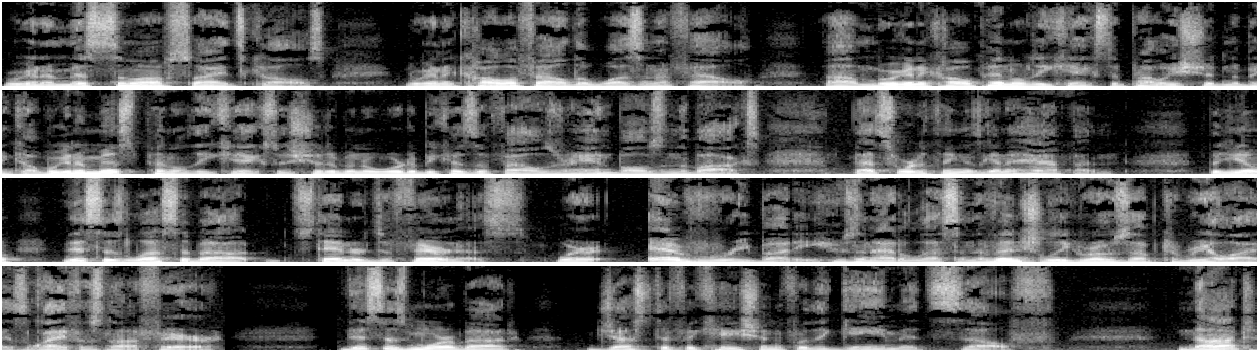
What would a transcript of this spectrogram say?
We're going to miss some offsides calls. We're going to call a foul that wasn't a foul. Um, we're going to call penalty kicks that probably shouldn't have been called. We're going to miss penalty kicks that should have been awarded because of fouls or handballs in the box. That sort of thing is going to happen. But you know, this is less about standards of fairness, where everybody who's an adolescent eventually grows up to realize life is not fair. This is more about justification for the game itself. Not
